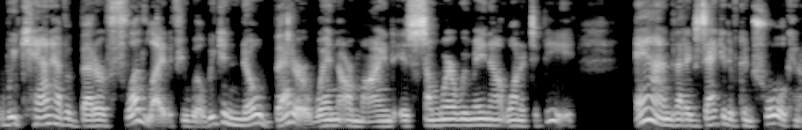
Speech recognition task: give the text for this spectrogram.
we can have a better floodlight, if you will. We can know better when our mind is somewhere we may not want it to be. And that executive control can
